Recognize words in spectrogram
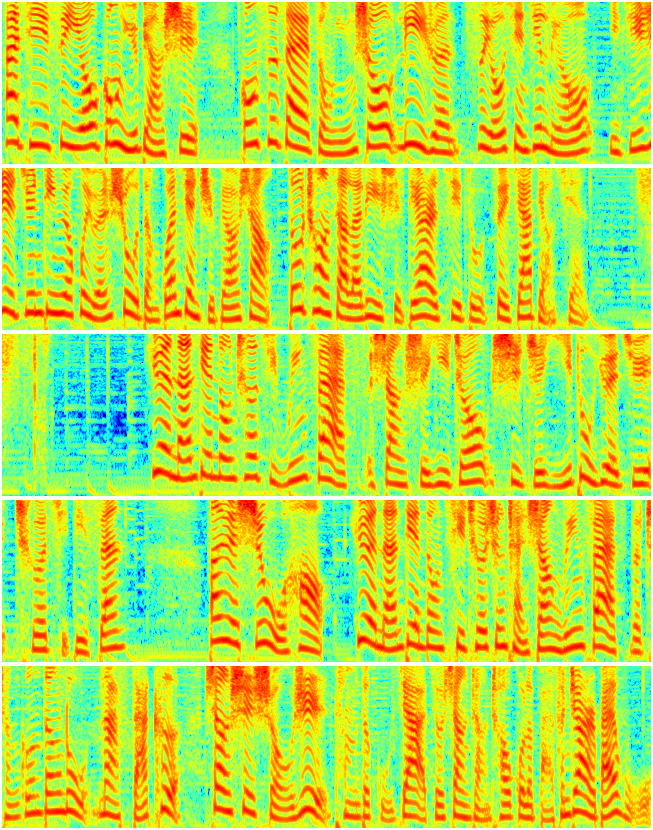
爱奇艺 CEO 龚宇表示。公司在总营收、利润、自由现金流以及日均订阅会员数等关键指标上都创下了历史第二季度最佳表现。越南电动车企 Winfast 上市一周，市值一度跃居车企第三。八月十五号，越南电动汽车生产商 Winfast 的成功登陆纳斯达克，上市首日，他们的股价就上涨超过了百分之二百五。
